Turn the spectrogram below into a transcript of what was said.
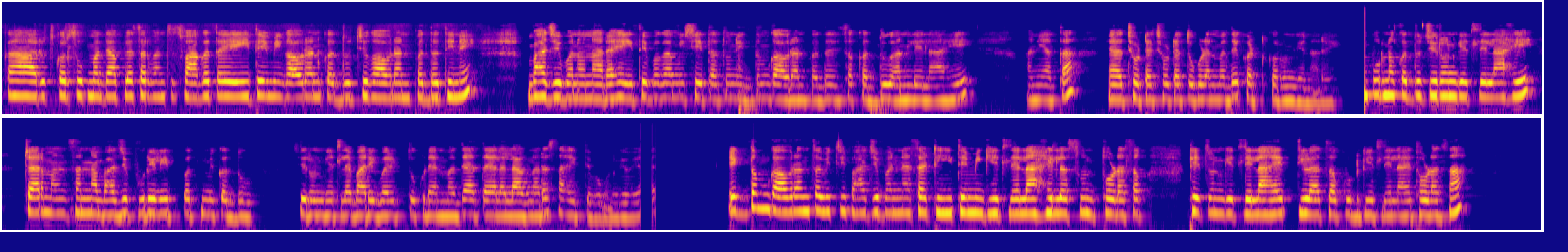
नमस्कार. रुचकर सूपमध्ये आपल्या सर्वांचं स्वागत आहे. इथे मी गावरान कद्दूची गावरान पद्धतीने भाजी बनवणार आहे. इथे बघा मी शेतातून एकदम गावरान पद्धतीचा कद्दू आणलेला आहे. आणि आता या छोट्या छोट्या तुकड्यांमध्ये कट करून घेणार आहे. पूर्ण कद्दू चिरून घेतलेला आहे. चार माणसांना भाजी पुरेल इतपत मी कद्दू चिरून घेतलाय बारीक बारीक तुकड्यांमध्ये. आता याला लागणारं साहित्य बघून घेऊया. एकदम गावरान चवीची भाजी बनण्यासाठी इथे मी घेतलेला आहे. लसूण थोडासा ठेचून घेतलेला आहे. तिळाचा कूट घेतलेला आहे थोडासा.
